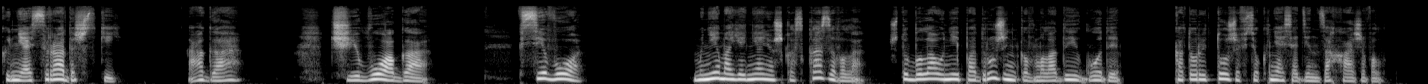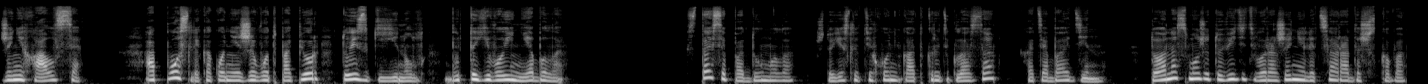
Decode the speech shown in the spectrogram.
«Князь Радожский!» «Ага!» «Чего ага?» «Всего!» Мне моя нянюшка сказывала, что была у ней подруженька в молодые годы, который тоже все князь один захаживал, женихался а после, как у ней живот попёр, то и сгинул, будто его и не было. Стася подумала, что если тихонько открыть глаза, хотя бы один, то она сможет увидеть выражение лица Радожского,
